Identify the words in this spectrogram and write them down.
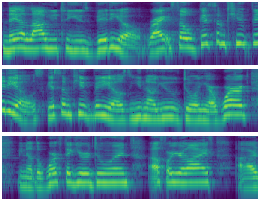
they allow you to use video, right? So get some cute videos. Get some cute videos. You know, you doing your work, you know, the work that you're doing uh, for your life. Uh,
